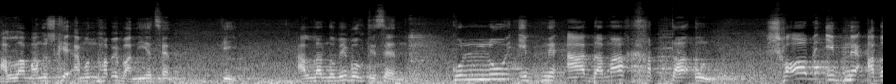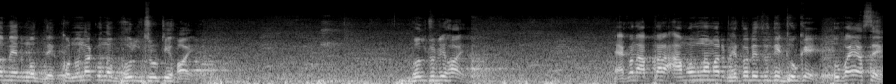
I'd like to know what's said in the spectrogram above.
আল্লাহ মানুষকে এমনভাবে বানিয়েছেন কি? আল্লাহ নবী বলতেছেন, কুল্লু ইবনে আদামা খাত্তাউন। সব ইবনে আদমের মধ্যে কোনো না কোনো ভুল ত্রুটি হয়। ভুল ত্রুটি হয়। এখন আপনার আমল নামার ভেতরে যদি ঢুকে, উপায় আছে?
